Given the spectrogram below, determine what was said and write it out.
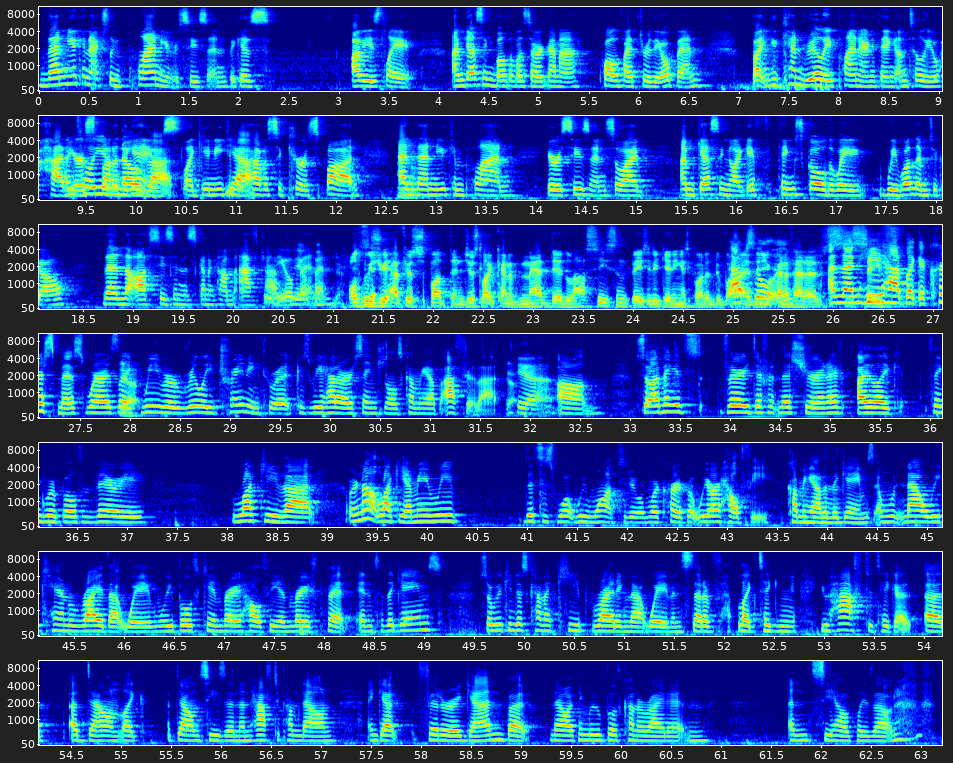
then you can actually plan your season because obviously, I'm guessing both of us are gonna qualify through the open. But you can't really plan anything until you had your Until you spot at the games. that. Like you need to Yeah. have a secure spot, and Mhm. then you can plan your season. So I, I'm guessing like if things go the way we want them to go, then the off season is gonna come after, After the open. Yeah. Also, because you have your spot then, just like kind of Matt did last season, basically getting a spot at Dubai. Then Absolutely. you kind of had a and then he safe- had like a Christmas, whereas like Yeah. we were really training through it because we had our sanctionals coming up after that. Yeah. Yeah. Um, so I think it's very different this year, and I, I like think we're both very lucky that, or not lucky. I mean, we this is what we want to do and work hard, but we are healthy coming out of the mm-hmm. games, and now we can ride that wave. And we both came very healthy and very fit into the games, so we can just kind of keep riding that wave instead of like taking. You have to take a, a, a down like a down season and have to come down and get fitter again. But now I think we both kind of ride it and and see how it plays out.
